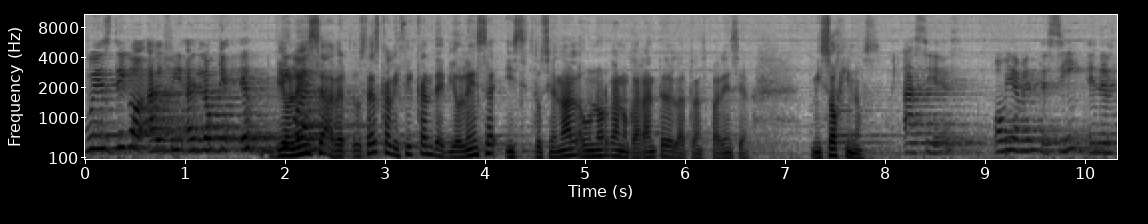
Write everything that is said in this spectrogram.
Pues digo, al fin, lo que... Eh, violencia, a ver, ustedes califican de violencia institucional a un órgano garante de la transparencia. Misóginos. Así es, obviamente sí. En el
